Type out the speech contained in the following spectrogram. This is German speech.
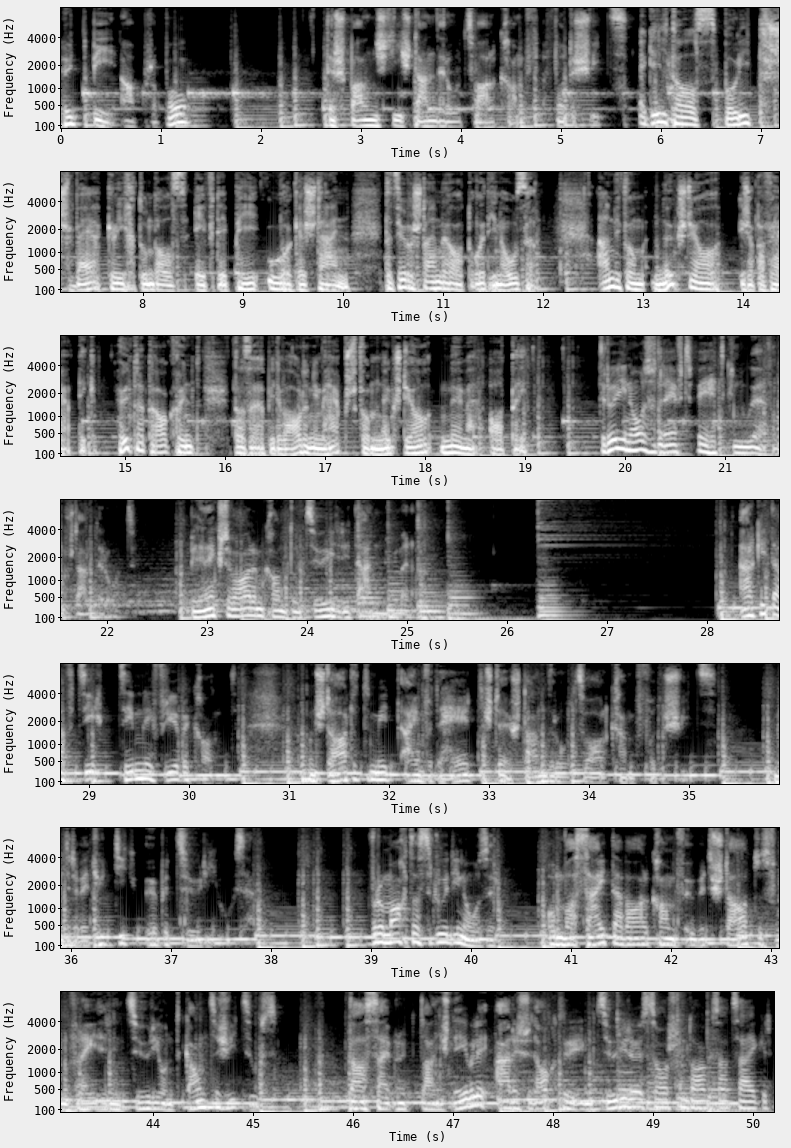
Heute bei «Apropos» der spannendste Ständeratswahlkampf der Schweiz. Er gilt als politisch Schwergewicht und als FDP-Urgestein. Der Zürcher Ständerat Rudi Noser. Ende vom nächsten Jahr ist er aber fertig. Heute hat er angekündigt, dass er bei den Wahlen im Herbst vom nächsten Jahr nicht mehr antritt. Der Rudi Noser der FDP hat genug vom Ständerat. Bei den nächsten Wahlen im Kanton Zürich tritt er nicht mehr an. Er gibt auf sich ziemlich früh bekannt und startet damit einen der härtesten Ständeratswahlkämpfe der Schweiz. Mit einer Bedeutung über Zürich raus. Warum macht das Rudi Noser? Und was sagt der Wahlkampf über den Status des Freisinn in Zürich und der ganzen Schweiz aus? Das sagt mir Dani Schnebeli. Er ist Redakteur im Zürich-Ressort vom Tagesanzeiger.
